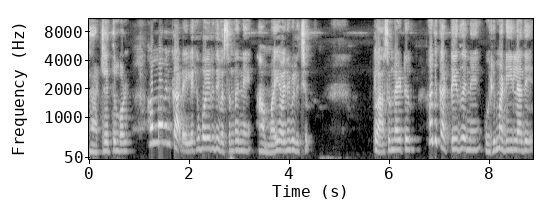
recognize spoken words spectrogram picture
നാട്ടിലെത്തുമ്പോൾ അമ്മ അവൻ കടയിലേക്ക് പോയൊരു ദിവസം തന്നെ അമ്മായി അവനെ വിളിച്ചു. ക്ലാസ് ഉണ്ടായിട്ടും അത് കട്ട് ചെയ്ത് തന്നെ ഒരു മടിയില്ലാതെ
